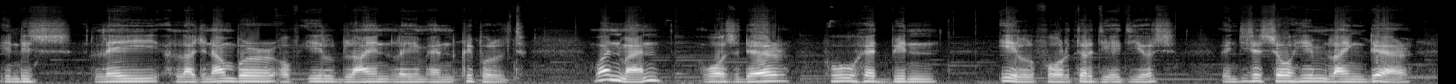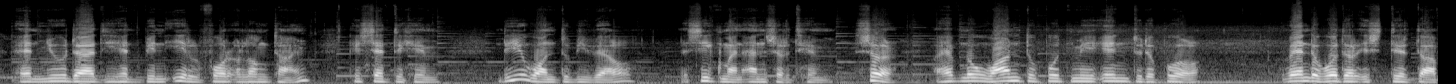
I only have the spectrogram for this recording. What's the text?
In this lay a large number of ill, blind, lame and crippled. One man was there who had been ill for 38 years. When Jesus saw him lying there and knew that he had been ill for a long time, he said to him, Do you want to be well? The sick man answered him, Sir, I have no one to put me into the pool when the water is stirred up.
